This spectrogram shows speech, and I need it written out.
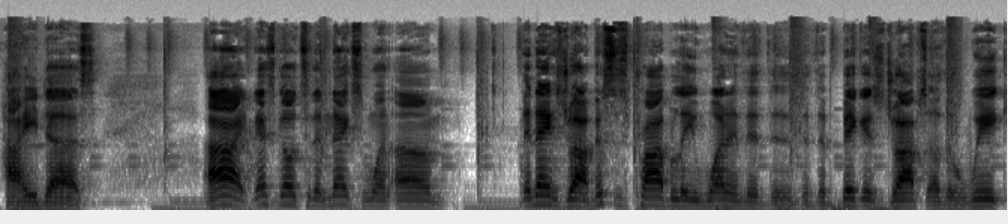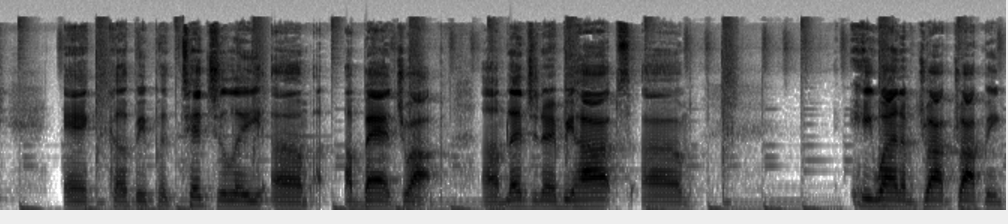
how he does. All right, let's go to the next one. Um, the next drop. This is probably one of the the, the, the biggest drops of the week, and could be potentially um, a bad drop. Um, legendary B Hobbs. Um, he wound up drop dropping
